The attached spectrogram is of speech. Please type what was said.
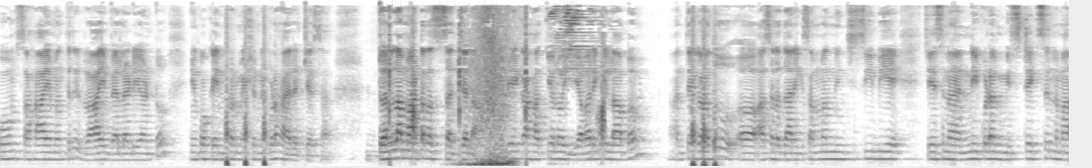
హోం సహాయ మంత్రి రాయ్ వెల్లడి అంటూ ఇంకొక ఇన్ఫర్మేషన్ని కూడా హైలైట్ చేశారు. డొల్ల మాటల సజ్జల వివేక హత్యలో ఎవరికి లాభం? అంతేకాదు అసలు దానికి సంబంధించి సిబిఐ చేసిన అన్ని కూడా మిస్టేక్స్ మా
